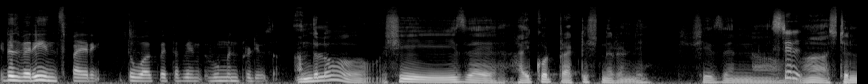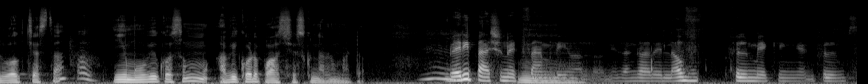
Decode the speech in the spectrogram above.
it is very inspiring to work with women producer అందులో she is a high court practitioner అండి. షీఈ్ ఎన్ Still? స్టిల్ వర్క్ చేస్తా. Oh. ఈ మూవీ కోసం అవి కూడా పాస్ చేసుకున్నారనమాట వెరీ ప్యాషనెట్ ఫ్యామిలీ వాళ్ళు. నిజంగా they love film making and films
